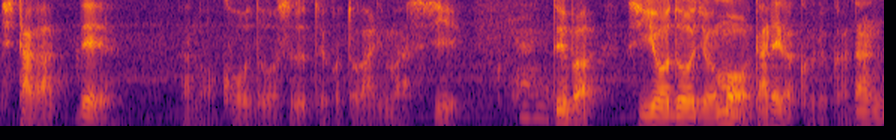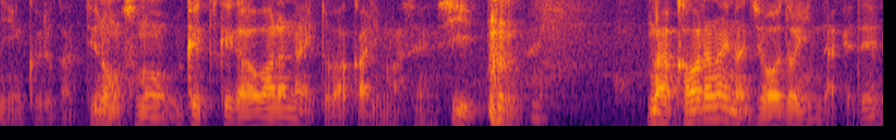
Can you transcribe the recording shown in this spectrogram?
従ってあの行動するということがありますしはい。例えば修行道場も誰が来るか何人来るかっていうのもその受付が終わらないと分かりませんし まあ変わらないのは浄土院だけで。はい。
